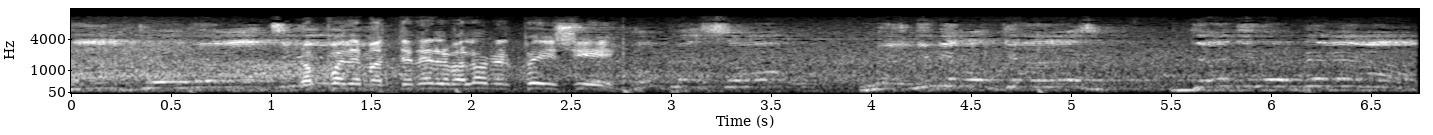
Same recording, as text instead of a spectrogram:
Marco Verratti. No puede mantener el balón el PSG. Remplaçant le numéro 15. Danilo Pereira.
